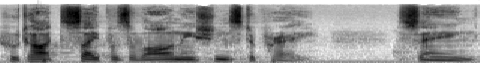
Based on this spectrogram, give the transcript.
who taught disciples of all nations to pray, saying,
